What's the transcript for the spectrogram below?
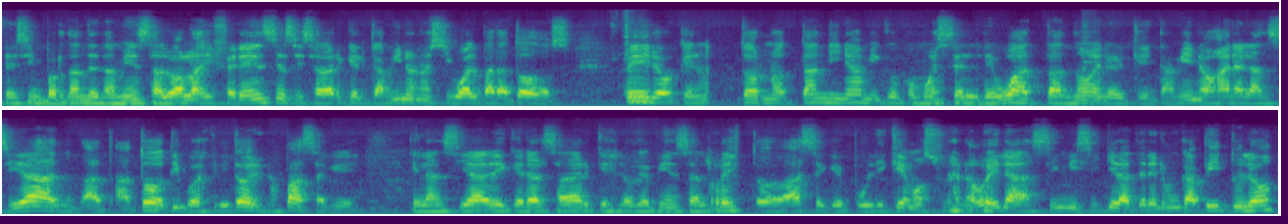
es importante también salvar las diferencias y saber que el camino no es igual para todos, pero que en un entorno tan dinámico como es el de Wattpad, ¿no? en el que también nos gana la ansiedad, a todo tipo de escritores nos pasa que que la ansiedad de querer saber qué es lo que piensa el resto hace que publiquemos una novela sin ni siquiera tener un capítulo,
